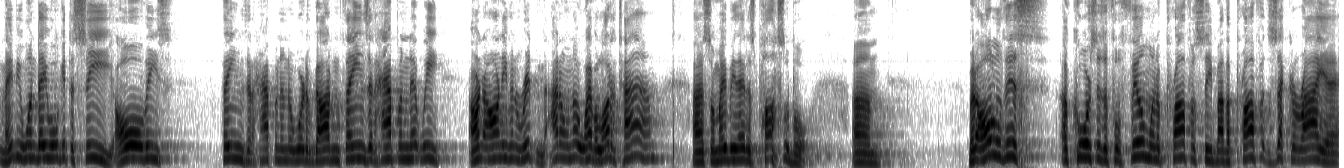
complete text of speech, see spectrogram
maybe one day we'll get to see all these things that happen in the Word of God and things that happen that we aren't, aren't even written. I don't know. We have a lot of time, uh, so maybe that is possible. Um, but all of this, of course, is a fulfillment of prophecy by the prophet Zechariah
